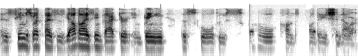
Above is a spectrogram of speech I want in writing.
and his team was recognized as a galvanizing factor in bringing the school to school consolidation, however.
